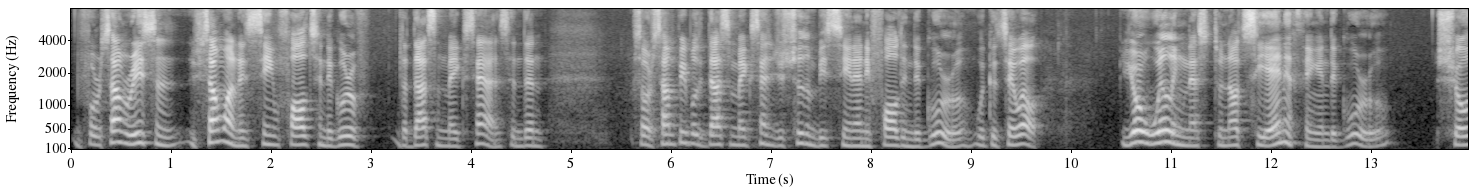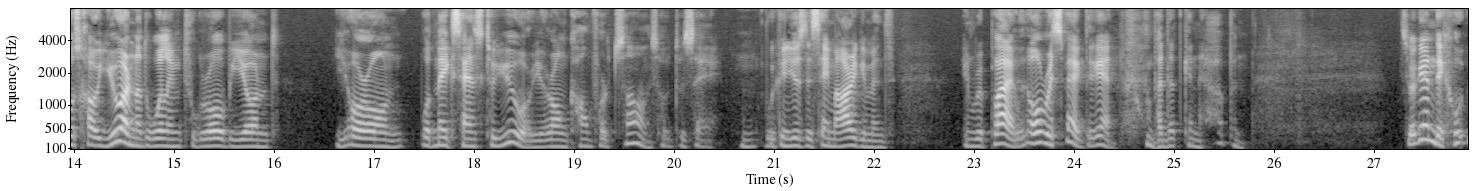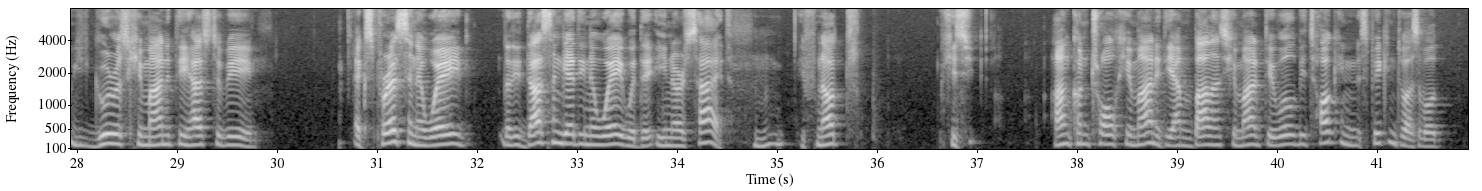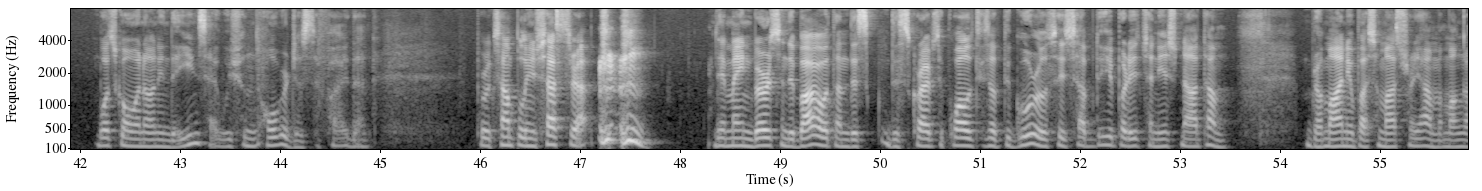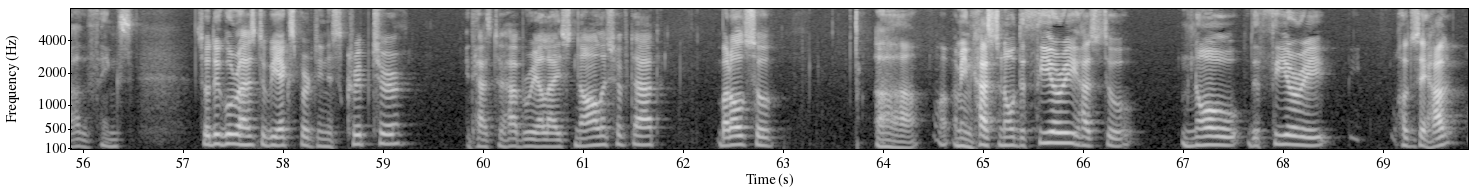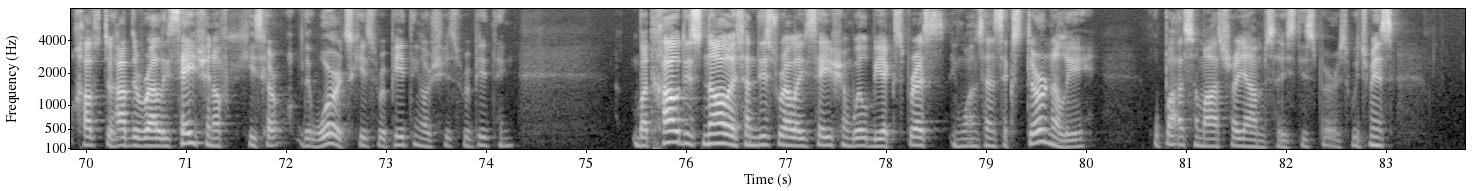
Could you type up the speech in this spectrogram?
for some reason, if someone is seeing faults in the guru that doesn't make sense, and then for some people it doesn't make sense, you shouldn't be seeing any fault in the guru. We could say, well, your willingness to not see anything in the guru shows how you are not willing to grow beyond your own what makes sense to you or your own comfort zone so to say hmm? we can use the same argument in reply with all respect again but that can happen so again the guru's humanity has to be expressed in a way that it doesn't get in a way with the inner side. Hmm? if not his uncontrolled humanity unbalanced humanity will be talking speaking to us about what's going on in the inside. We shouldn't over justify that. For example, in Shastra, the main verse in the Bhagavatam des- describes the qualities of the Guru, says Shabde Pare Ca Nishnatam, Brahmani Upasamasrayam, among other things. So the Guru has to be expert in scripture, it has to have realized knowledge of that, but also, uh, I mean, has to know the theory, has to know the theory, how to say, how, has to have the realization of his her, the words he's repeating or she's repeating but how this knowledge and this realization will be expressed in one sense externally, upasamasrayam says this verse, which means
